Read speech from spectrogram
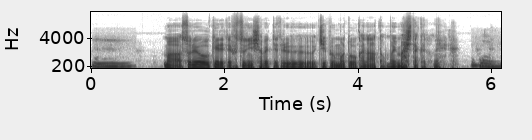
うん。まあそれを受け入れて普通に喋ってる自分もどうかなと思いましたけどね。うん。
